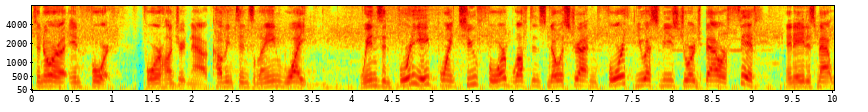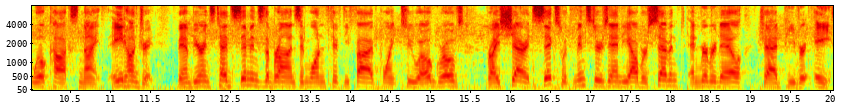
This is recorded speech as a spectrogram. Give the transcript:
Tinora in fourth. 400 now. Covington's Lane White Wins in 48.24. Bluffton's Noah Stratton fourth. USV's George Bauer fifth. And eight is Matt Wilcox ninth. 800. Van Buren's Ted Simmons the bronze in 155.20. Groves Bryce Sharrett sixth with Minster's Andy Albers seventh and Riverdale Chad Peaver eighth.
